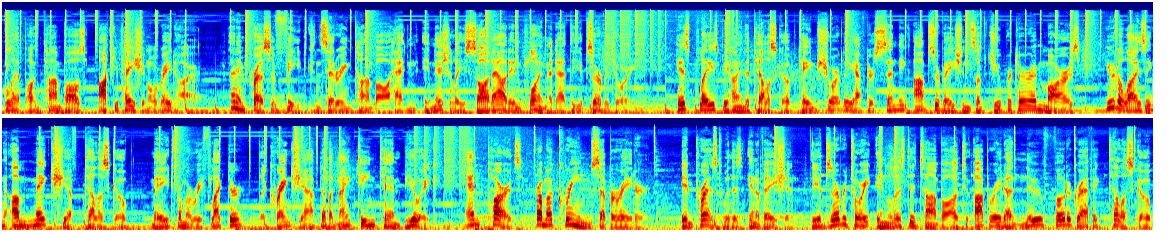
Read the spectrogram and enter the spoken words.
blip on Tombaugh's occupational radar. An impressive feat considering Tombaugh hadn't initially sought out employment at the observatory. His place behind the telescope came shortly after sending observations of Jupiter and Mars utilizing a makeshift telescope made from a reflector, the crankshaft of a 1910 Buick, and parts from a cream separator. Impressed with his innovation, the observatory enlisted Tombaugh to operate a new photographic telescope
